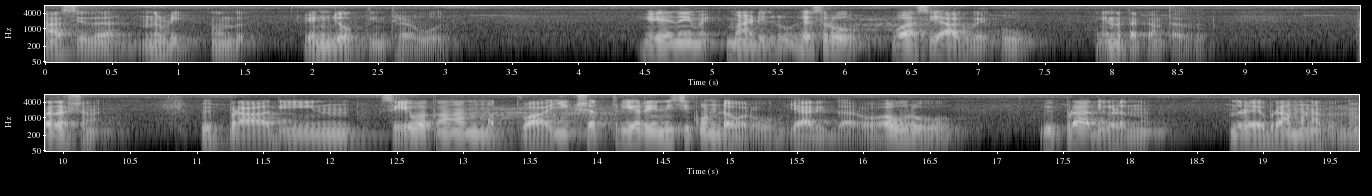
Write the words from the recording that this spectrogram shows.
ಹಾಸ್ಯದ ನುಡಿ, ಒಂದು ವ್ಯಂಗ್ಯೋಕ್ತಿ ಅಂತ ಹೇಳ್ಬೋದು. ಏನೇ ಮಾಡಿದರೂ ಹೆಸರು ವಾಸಿ ಆಗಬೇಕು ಎನ್ನತಕ್ಕಂಥದ್ದು. ಪ್ರದರ್ಶನ. ವಿಪ್ರಾದೀನ್ ಸೇವಕಾನ್ ಮತ್ವ ಈ ಕ್ಷತ್ರಿಯರೆನಿಸಿಕೊಂಡವರು ಯಾರಿದ್ದಾರೋ ಅವರು ವಿಪ್ರಾದಿಗಳನ್ನು, ಅಂದರೆ ಬ್ರಾಹ್ಮಣರನ್ನು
